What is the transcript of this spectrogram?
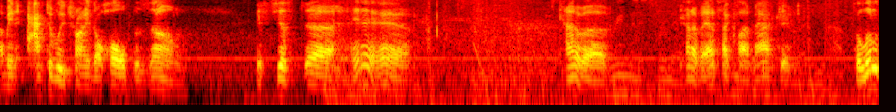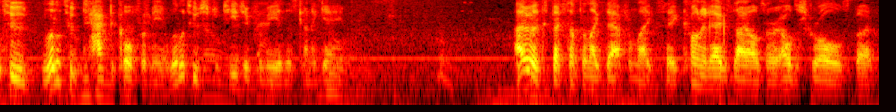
I mean, actively trying to hold the zone. It's just, uh, yeah, it's kind of a kind of anticlimactic. It's a little too a little too tactical for me, a little too strategic for me in this kind of game. I would expect something like that from, like, say, Conan Exiles or Elder Scrolls, but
